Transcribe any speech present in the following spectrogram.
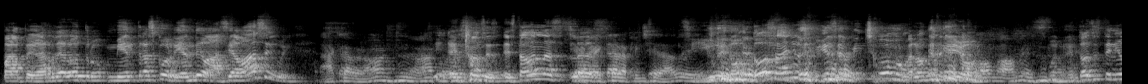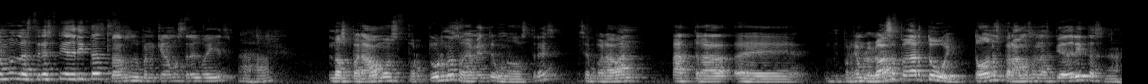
Para pegarle al otro mientras corrían de base a base, güey. Ah, cabrón. No, Sí, Entonces, estaban las. Se las- la pinche edad, güey. Sí, güey, do- dos años. y Fíjense el pinche juego mamalón que tenía No mames. Bueno, entonces teníamos las tres piedritas. Vamos a suponer que éramos tres güeyes. Ajá. Nos parábamos por turnos, obviamente, uno, dos, tres. Se paraban atrás. eh, por ejemplo, lo vas a pegar tú, güey. Todos nos paramos en las piedritas. Ajá.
